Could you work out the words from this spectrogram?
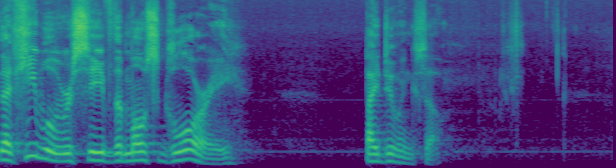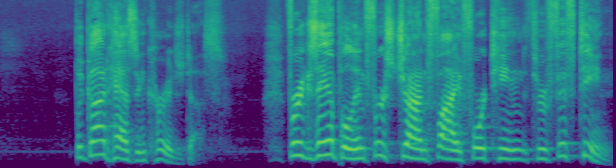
that He will receive the most glory by doing so. But God has encouraged us. For example, in 1 John 5 14 through 15,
